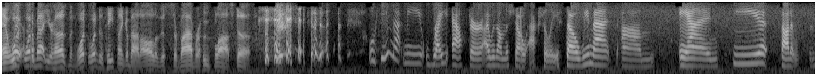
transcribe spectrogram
And what Yeah. what about your husband? What what does he think about all of this survivor hoopla stuff? well, he met me right after I was on the show, actually. So we met, um, and he thought it was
